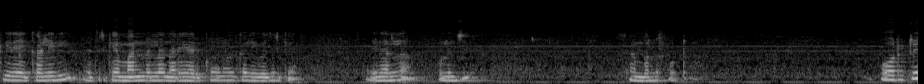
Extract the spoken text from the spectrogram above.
கீரையை கழுவி வச்சுருக்கேன். மண்ணெல்லாம் நிறையா இருக்கும். கழுவி வச்சுருக்கேன். இது நல்லா புழிஞ்சு சாம்பாரில் போட்டு. போட்டுட்டு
